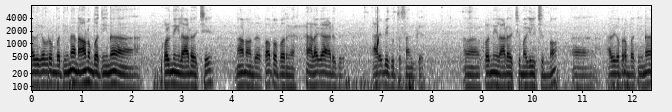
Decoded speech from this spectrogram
அதுக்கப்புறம் பார்த்தீங்கன்னா நானும் பார்த்தீங்கன்னா குழந்தைங்கள ஆட வச்சு நானும் அந்த பாப்பா பாருங்கள் அழகாக ஆடுது. அரபி குத்து சாங்க்கு குழந்தைங்கள ஆட வச்சு மகிழ்ச்சிருந்தோம் அதுக்கப்புறம் பார்த்தீங்கன்னா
